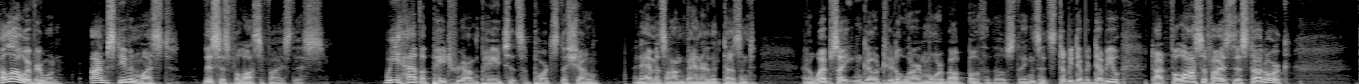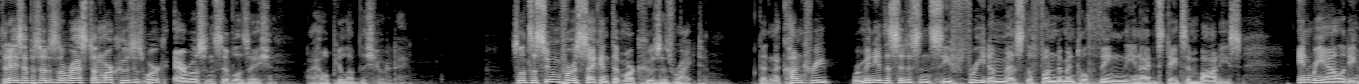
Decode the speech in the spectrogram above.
Hello, everyone. I'm Stephen West. This is Philosophize This. We have a Patreon page that supports the show, an Amazon banner that doesn't, and a website you can go to to learn more about both of those things. It's www.philosophizethis.org. Today's episode is the rest on Marcuse's work, Eros and Civilization. I hope you love the show today. So let's assume for a second that Marcuse is right. That in a country where many of the citizens see freedom as the fundamental thing the United States embodies, in reality,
